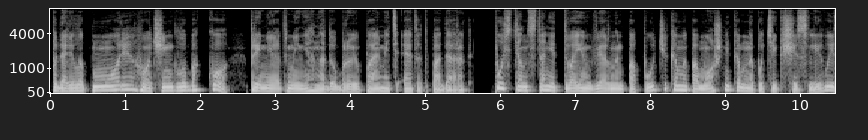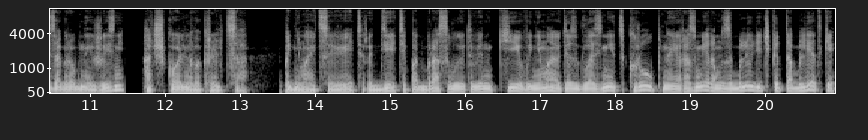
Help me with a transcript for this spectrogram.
подарила б море очень глубоко. Прими от меня на добрую память этот подарок. Пусть он станет твоим верным попутчиком и помощником на пути к счастливой загробной жизни от школьного крыльца. Поднимается ветер, дети подбрасывают венки, вынимают из глазниц крупные, размером с блюдечко таблетки,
